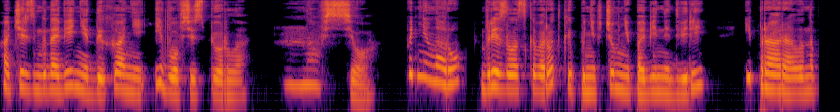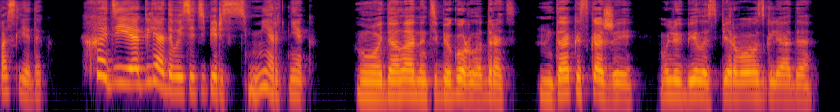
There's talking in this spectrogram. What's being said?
а через мгновение дыхание и вовсе сперла. Ну все. Подняла руку, врезала сковородкой по ни в чем не повинной двери и проорала напоследок. «Ходи и оглядывайся теперь, смертник!» «Ой, да ладно тебе горло драть. «Так и скажи, влюбилась с первого взгляда.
